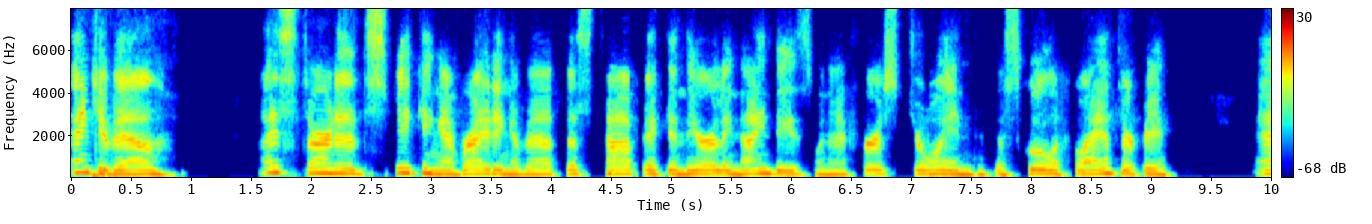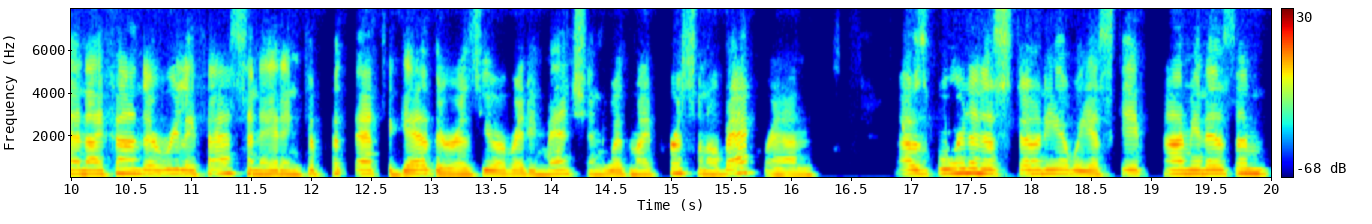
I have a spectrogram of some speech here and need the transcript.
Thank you, Bill. I started speaking and writing about this topic in the early 90s when I first joined the School of Philanthropy. And I found it really fascinating to put that together, as you already mentioned, with my personal background. I was born in Estonia. We escaped communism.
